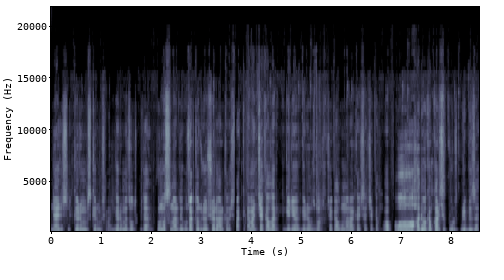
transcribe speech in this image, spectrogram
Neredesin? Görünmez görünmez. Görünmez olduk bir daha. Vurmasınlar diye. Uzakta duruyor şöyle arkadaş. Bak hemen çakallar geliyor. Görüyorsunuz mu? Çakal bunlar arkadaşlar çakal. Hop. Oo hadi bakalım karşılıklı vurduk birbirimize.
